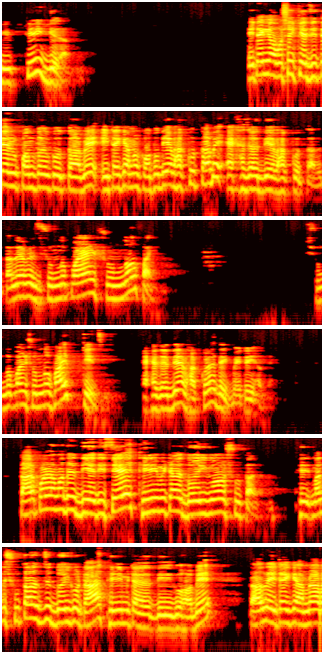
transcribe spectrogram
ফিফটি গ্রাম। এটাকে অবশ্যই কেজিতে রূপান্তর করতে হবে। এটাকে আমরা কত দিয়ে ভাগ করতে হবে? এক হাজার দিয়ে ভাগ করতে হবে। তাহলে হবে শূন্য পয়েন্ট শূন্য ফাইভ শূন্য পয়েন্ট শূন্য ফাইভ কেজি। এক হাজার দিয়ে ভাগ করে দেখবে, এটাই হবে। তারপরে আমাদের দিয়ে দিছে থ্রি মিটার দৈর্ঘ্য সুতার। মানে সুতার যে দৈর্ঘ্যটা, থ্রি মিটার দীর্ঘ হবে। তাহলে এটাকে আমরা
